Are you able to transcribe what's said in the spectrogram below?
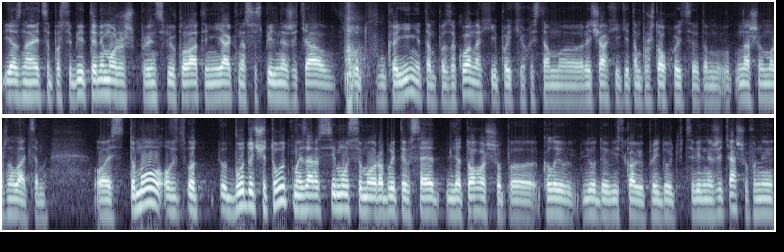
Я знаю це по собі. Ти не можеш, в принципі, впливати ніяк на суспільне життя тут в Україні, там по законах і по якихось там е, речах, які там проштовхуються там нашими можновладцями. Ось тому, от, от, будучи тут, ми зараз всі мусимо робити все для того, щоб е, коли люди військові прийдуть в цивільне життя, щоб вони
